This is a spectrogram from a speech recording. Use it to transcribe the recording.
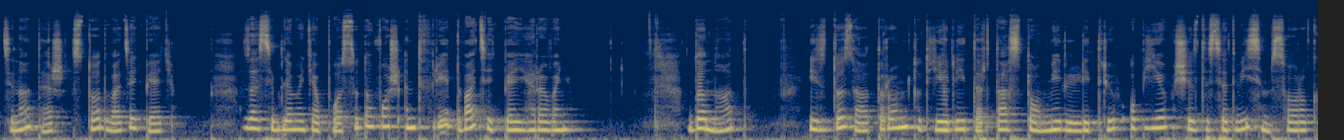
Ціна теж 125 Засіб для миття посуду Wash and Free 25 гривень. Донат із дозатором тут є літр та 100 мл об'єм 68,40.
